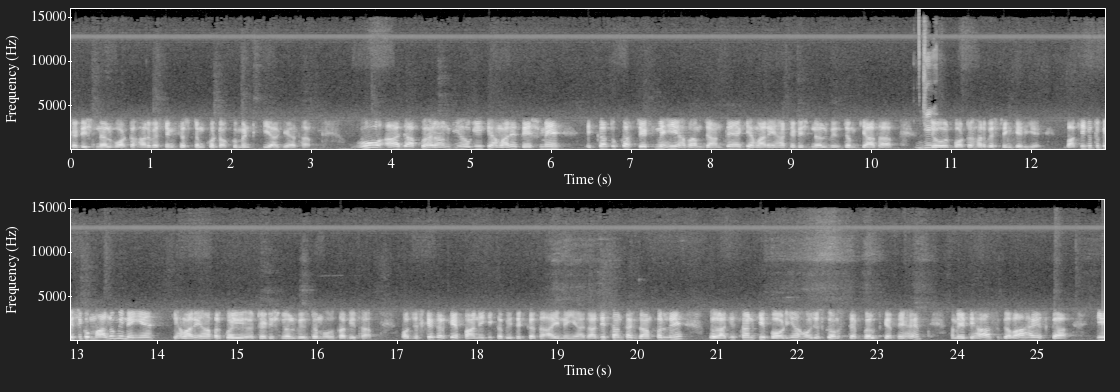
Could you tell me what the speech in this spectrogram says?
traditional water harvesting system को डॉक्यूमेंट किया गया था। वो आज आपको हैरानगी होगी कि हमारे देश में इक्का दुक्का स्टेट में ही अब हम जानते हैं कि हमारे यहाँ ट्रेडिशनल विजडम क्या था जो। वाटर हार्वेस्टिंग के लिए। बाकी को तो किसी को मालूम ही नहीं है कि हमारे यहाँ पर कोई ट्रेडिशनल विजडम होता भी था। और जिसके करके पानी की कभी दिक्कत आई नहीं है। राजस्थान का एग्ज़ाम्पल लें तो राजस्थान की बॉडियाँ हो जिसको हम स्टेप वेल्स कहते हैं हमें इतिहास गवाह है इसका कि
